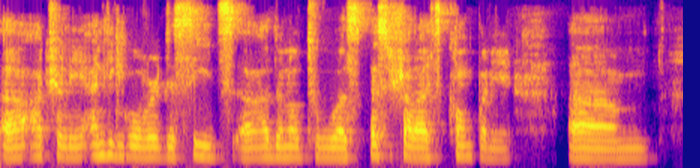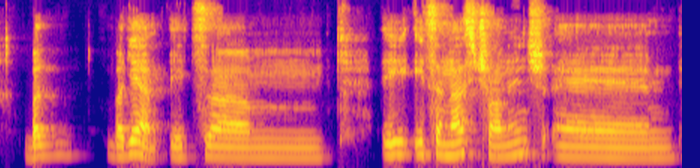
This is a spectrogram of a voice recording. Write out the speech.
uh, actually handing over the seeds. Uh, I don't know to a specialized company, um, but but yeah, it's um, it, it's a nice challenge and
